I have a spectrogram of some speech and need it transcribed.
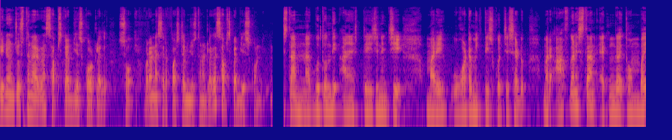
వీడియోని చూస్తున్నారు కానీ సబ్స్క్రైబ్ చేసుకోవట్లేదు. సో ఎవరైనా సరే ఫస్ట్ టైం చూస్తున్నట్లయితే సబ్స్క్రైబ్ చేసుకోండి. ఆఫ్ఘనిస్తాన్ నగ్గుతుంది అనే స్టేజ్ నుంచి మరి ఓటమికి తీసుకొచ్చేసాడు మరి ఆఫ్ఘనిస్తాన్ ఏకంగా తొంభై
